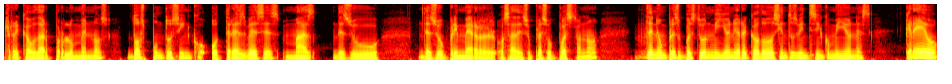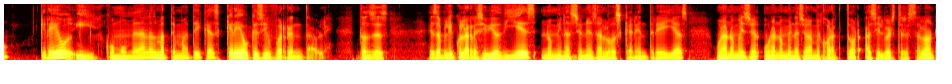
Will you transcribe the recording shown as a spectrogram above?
recaudar por lo menos 2.5 o 3 veces más de su, de su primer, o sea, de su presupuesto, ¿no? Tenía un presupuesto de un millón y recaudó 225 millones. Creo, creo, y como me dan las matemáticas, creo que sí fue rentable. Entonces, esa película recibió 10 nominaciones al Oscar, entre ellas una nominación, una nominación a Mejor Actor a Sylvester Stallone,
